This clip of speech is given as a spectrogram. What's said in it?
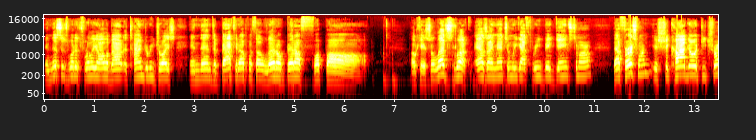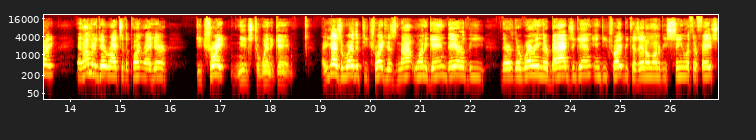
And this is what it's really all about a time to rejoice and then to back it up with a little bit of football. Okay, so let's look. As I mentioned, we got three big games tomorrow. That first one is Chicago at Detroit. And I'm going to get right to the point right here. Detroit needs to win a game. Are you guys aware that Detroit has not won a game? They are the they're they're wearing their bags again in Detroit because they don't want to be seen with their face.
